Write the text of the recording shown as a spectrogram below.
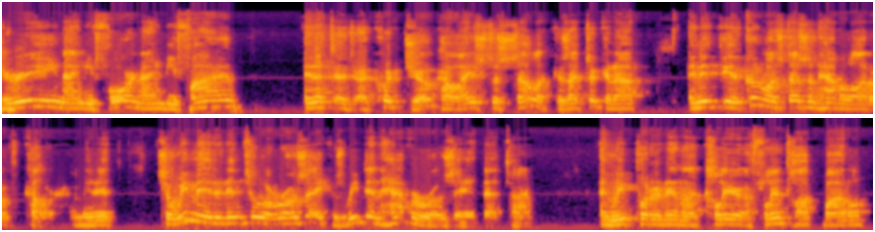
93, 94, 95. And it's a, a quick joke how I used to sell it because I took it out and it, the Counoise doesn't have a lot of color. I mean, it, so we made it into a rosé because we didn't have a rosé at that time. And we put it in a clear, a Flint Hock bottle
